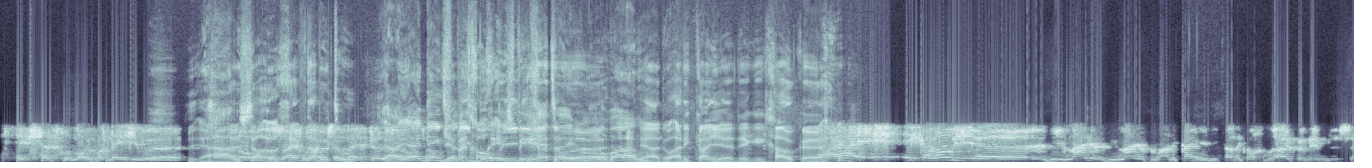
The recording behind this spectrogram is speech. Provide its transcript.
ik heb nog nooit magnesium uh, Ja, geef dat maar toe. Ja, jij denkt je bent gewoon geïnspireerd door, helemaal op aan. Ja, door Adikanje. Denk ik, ga ook... Uh... Ja, ja ik, ik, kan wel die, uh, die luier, die luier van Adikanje, die kan ik wel gebruiken, Wim. Dus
